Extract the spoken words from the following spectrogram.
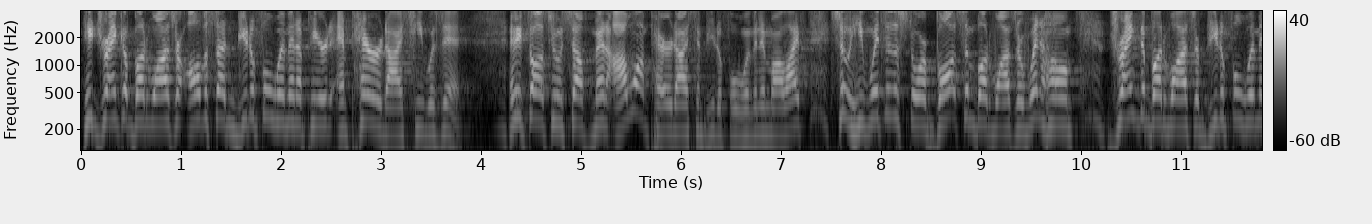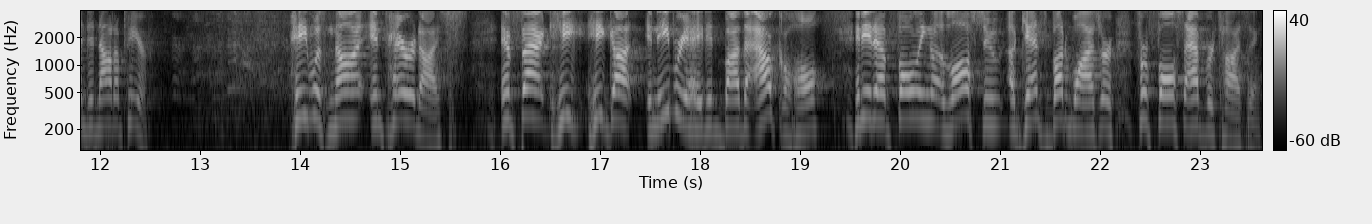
He drank a Budweiser. All of a sudden, beautiful women appeared and paradise he was in. And he thought to himself, man, I want paradise and beautiful women in my life. So he went to the store, bought some Budweiser, went home, drank the Budweiser. Beautiful women did not appear. He was not in paradise. In fact, he, he got inebriated by the alcohol and he ended up filing a lawsuit against Budweiser for false advertising.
